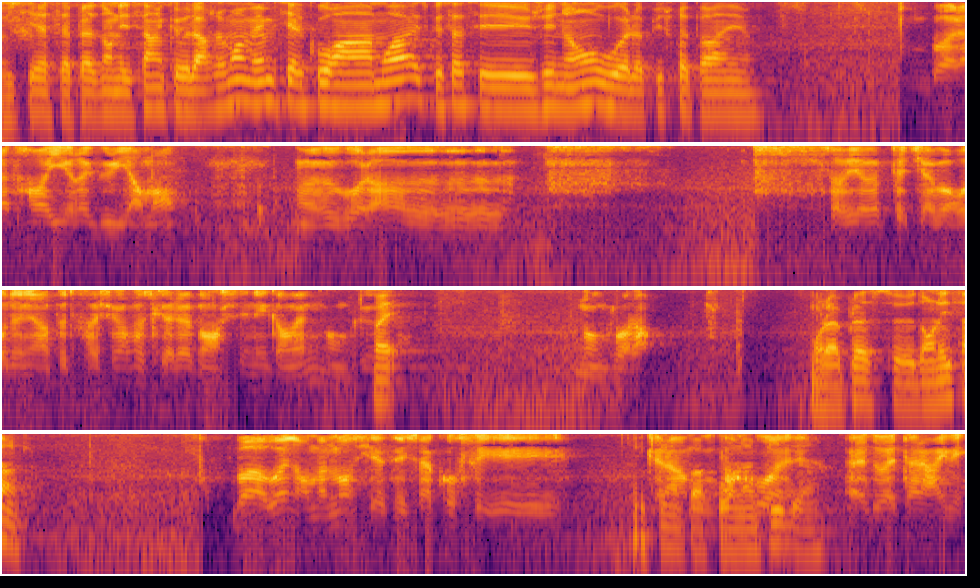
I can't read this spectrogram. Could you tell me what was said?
Ici, elle a sa place dans les 5 euh, largement, même si elle court à un mois, est-ce que ça c'est gênant ou elle a pu se préparer? Bon, Elle a travaillé régulièrement, euh, voilà. ça va peut-être y avoir redonné un peu de fraîcheur parce qu'elle avait enchaîné quand même, donc, ouais. donc voilà. On la place dans les 5 bah ouais, normalement, si elle fait sa course et qu'elle a un bon parcours, elle, doit être à l'arrivée.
